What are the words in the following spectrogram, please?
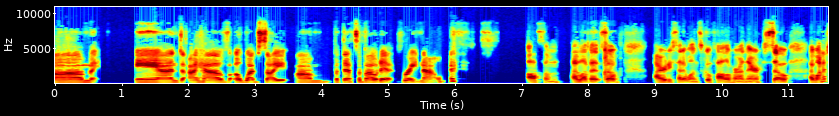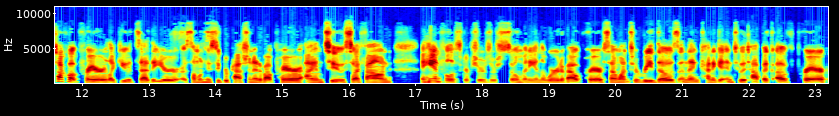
um, and I have a website. Um, but that's about it right now. awesome. I love it. So I already said it once. Go follow her on there. So I want to talk about prayer. Like you had said that you're someone who's super passionate about prayer. I am too. So I found a handful of scriptures. There's so many in the word about prayer. So I want to read those and then kind of get into a topic of prayer.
